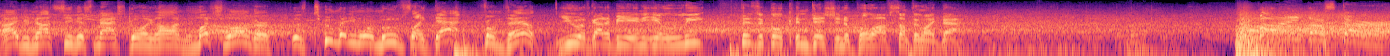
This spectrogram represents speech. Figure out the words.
I do not see this match going on much longer with too many more moves like that from them. You have got to be in elite physical condition to pull off something like that. Mindbuster!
